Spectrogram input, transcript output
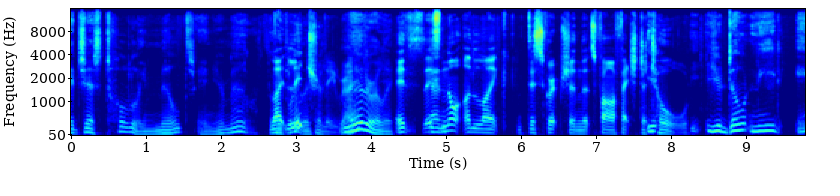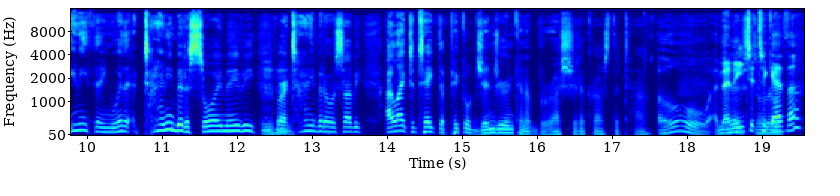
it just totally melts in your mouth. Like Completely. literally, right? Literally. It's it's And- not a like description that's far fetched at all. you don't need anything with it. A tiny bit of soy, maybe, or a Mm-hmm. tiny bit of wasabi. I like to take the pickled ginger and kind of brush it across the top. Oh, and then eat it a little- together,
